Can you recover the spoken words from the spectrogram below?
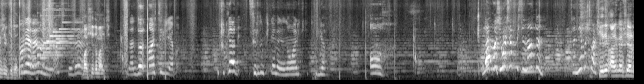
izle bir kere. Ama ya ben oynuyorum. Burada. Başladı maç. Ben dört maçta şey yap. Kütle hadi. Sırtım kütlemedi. Normal kütle biliyorum. Oh. Lan maçı başlatmışsın ne yaptın? Sen niye maçı başlattın? Kerim arkadaşlar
